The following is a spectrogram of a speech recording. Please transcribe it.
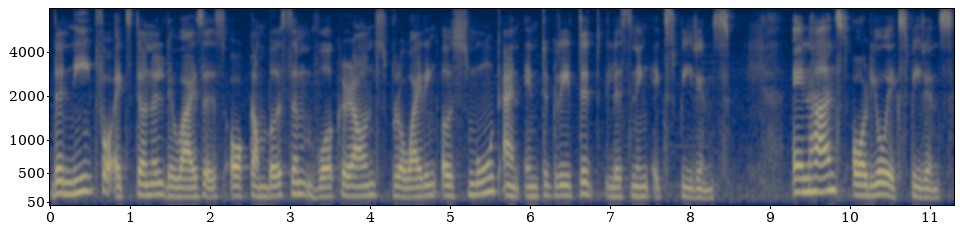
the need for external devices or cumbersome workarounds, providing a smooth and integrated listening experience. Enhanced audio experience.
